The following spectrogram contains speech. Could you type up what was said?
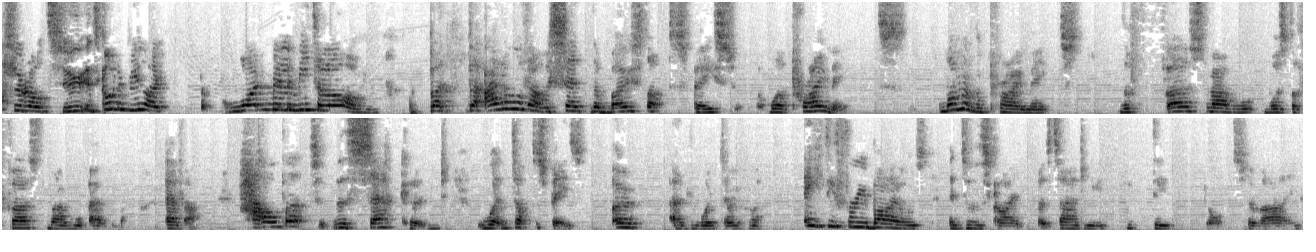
astronaut suit, it's going to be like one millimeter long. But the animal that was sent the most up to space were primates. One of the primates, the first mammal, was the first mammal ever. ever. Albert the second went up to space oh, and went over 83 miles into the sky, but sadly he did not survive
